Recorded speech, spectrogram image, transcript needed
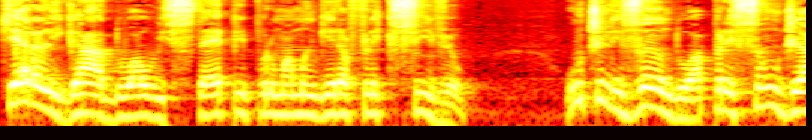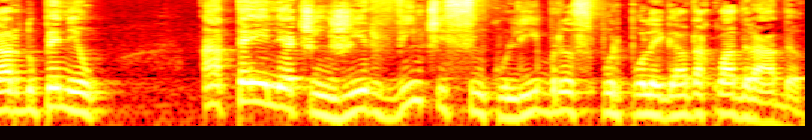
que era ligado ao estepe por uma mangueira flexível, utilizando a pressão de ar do pneu, até ele atingir 25 libras por polegada quadrada,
